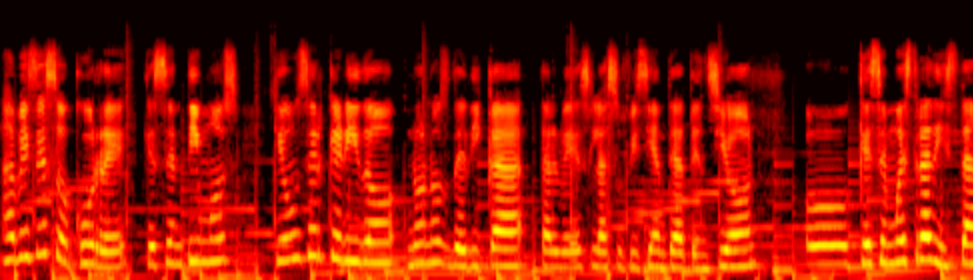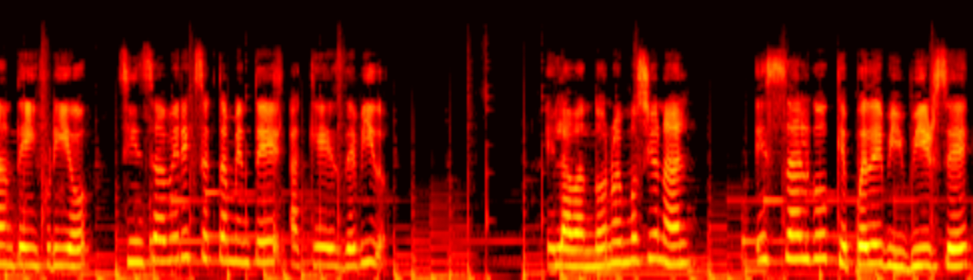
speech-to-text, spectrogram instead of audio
a veces ocurre que sentimos que un ser querido no nos dedica tal vez la suficiente atención o que se muestra distante y frío sin saber exactamente a qué es debido. El abandono emocional es algo que puede vivirse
